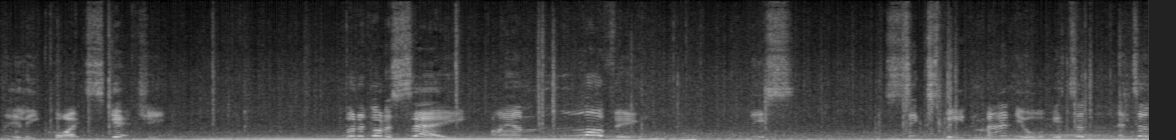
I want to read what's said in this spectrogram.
really quite sketchy. But I've got to say, I am loving this six-speed manual. It's a, it's a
